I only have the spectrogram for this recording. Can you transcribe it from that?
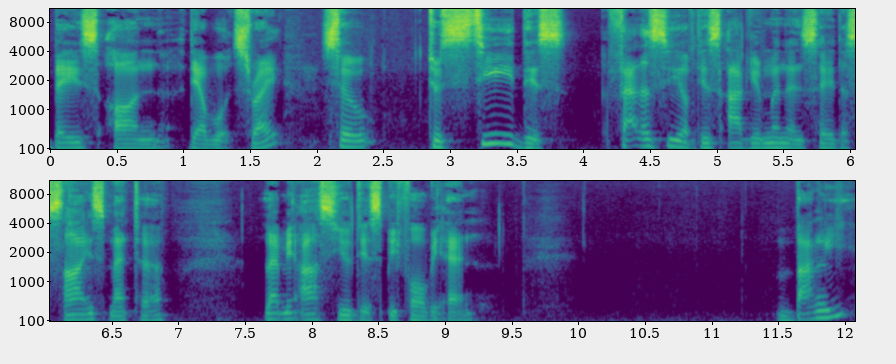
based on their votes, right? So to see this fallacy of this argument and say the size matter, let me ask you this before we end. Bangi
